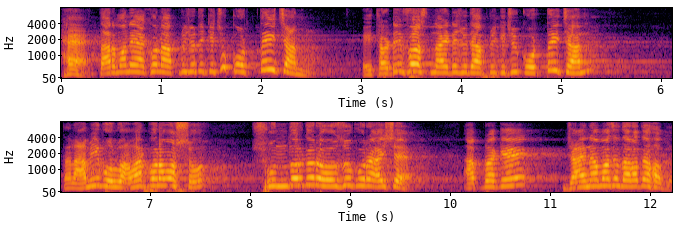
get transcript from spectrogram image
হ্যাঁ তার মানে এখন আপনি যদি কিছু করতেই চান, এই থার্টি ফার্স্ট নাইটে যদি আপনি কিছু করতেই চান, তাহলে আমি বলব, আমার পরামর্শ, সুন্দর করে অজু করে আইসে, আপনাকে জায়নামাজে দাঁড়াতে হবে।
